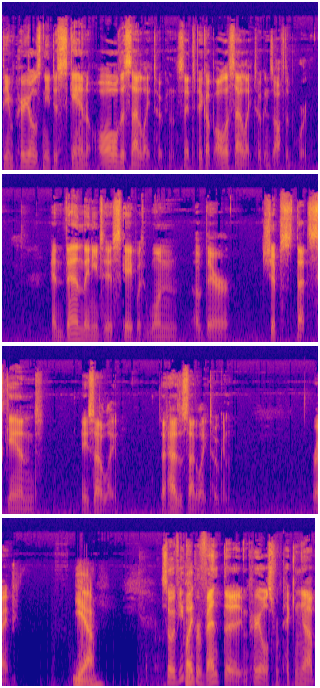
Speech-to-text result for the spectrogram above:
the Imperials need to scan all the satellite tokens they have to pick up all the satellite tokens off the board and then they need to escape with one of their ships that scanned a satellite that has a satellite token. Right? Yeah. So if you But- can prevent the Imperials from picking up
